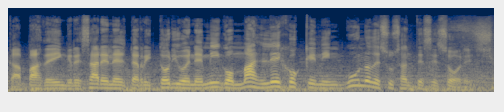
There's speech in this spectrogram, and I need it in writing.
capaz de ingresar en el territorio enemigo más lejos que ninguno de sus antecesores.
